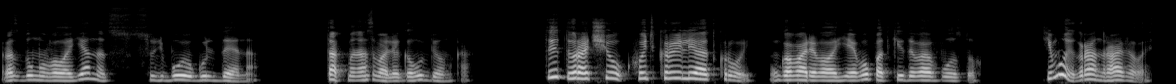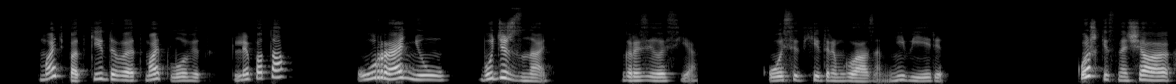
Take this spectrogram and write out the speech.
раздумывала я над судьбой Гульдена. Так мы назвали голубенка. «Ты, дурачок, хоть крылья открой!» – уговаривала я его, подкидывая в воздух. Ему игра нравилась. Мать подкидывает, мать ловит. Лепота. «Уроню! Будешь знать!» – грозилась я. Косит хитрым глазом, не верит. Кошки сначала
